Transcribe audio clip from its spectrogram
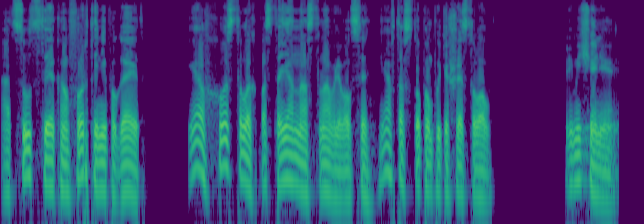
отсутствие комфорта не пугает. Я в хостелах постоянно останавливался и автостопом путешествовал. Примечание.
